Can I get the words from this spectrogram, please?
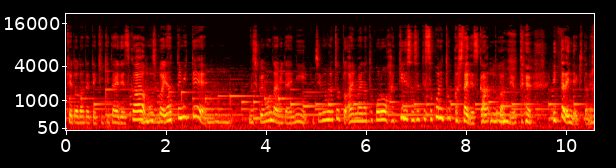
う系統立てて聞きたいですか、うんもしくはやってみてうん虫食い問題みたいに自分がちょっと曖昧なところをはっきりさせてそこに特化したいですか、うんとかって言って 言ったらいいんだよきっとね。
